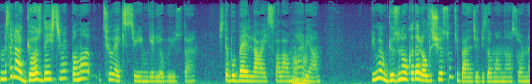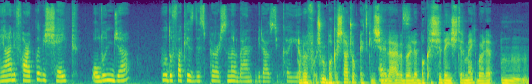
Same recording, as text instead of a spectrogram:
Mesela göz değiştirmek bana too extreme geliyor bu yüzden. İşte bu Bella Eyes falan var ya. Bilmiyorum gözüne o kadar alışıyorsun ki bence bir zamandan sonra. Yani farklı bir shape olunca who the fuck is this person'a ben birazcık Ya kayıyorum. böyle, çünkü bakışlar çok etkili şeyler Evet. ve böyle bakışı değiştirmek böyle hmm.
